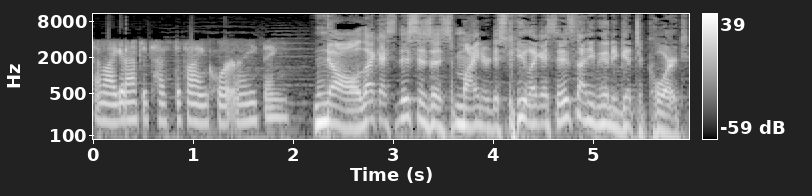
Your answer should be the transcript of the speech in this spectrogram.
am I going to have to testify in court or anything? No, like I said, this is a minor dispute. Like I said, it's not even going to get to court.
